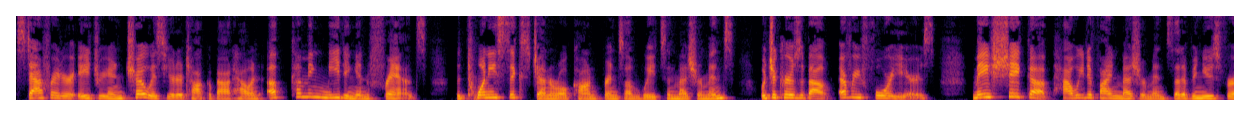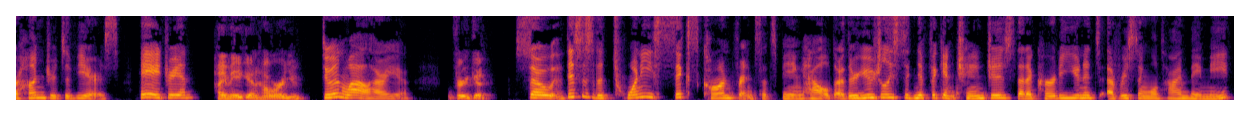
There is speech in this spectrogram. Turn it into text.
Staff writer Adrian Cho is here to talk about how an upcoming meeting in France, the 26th General Conference of Weights and Measurements, which occurs about every four years, may shake up how we define measurements that have been used for hundreds of years. Hey, Adrian. Hi, Meagan. How are you? Doing well. How are you? Very good. So, this is the 26th conference that's being held. Are there usually significant changes that occur to units every single time they meet?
